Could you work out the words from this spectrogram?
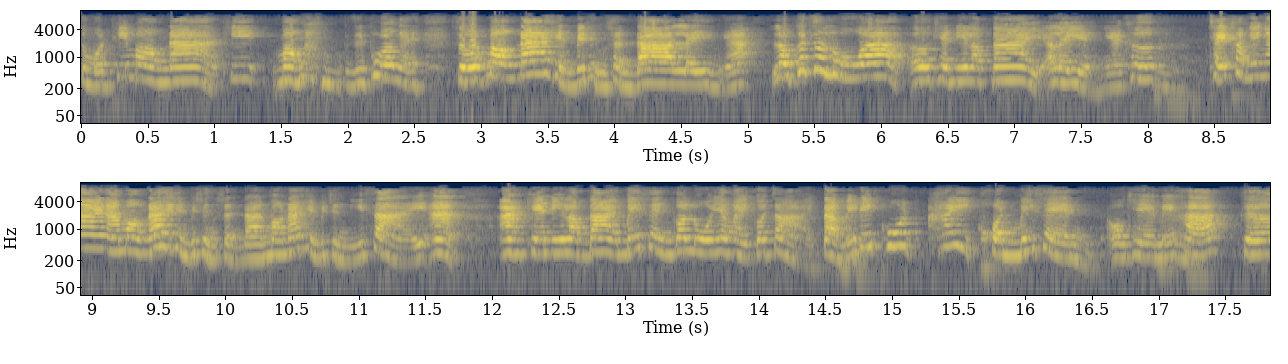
สมมติพี่มองหน้าที่มองจะพูดว่าไง สมมติมองหน้าเห็นไปถึงสันดานอะไรอย่างเงี้ย เราก็จะรู้ว่าเออแค่นี้รับได้อะไรอย่างเงี้ยคืออืมใช้คำง่ายๆนะ มองหน้าเห็นไปถึงสันดานมองหน้าเห็นไปถึงนิสัยอะอะเคสนี้รับได้ไม่เซ็นก็รู้ยังไงก็จ่าย แต่ไม่ได้พูดให้คนไม่เซ็นโอเคไหมคะคือ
